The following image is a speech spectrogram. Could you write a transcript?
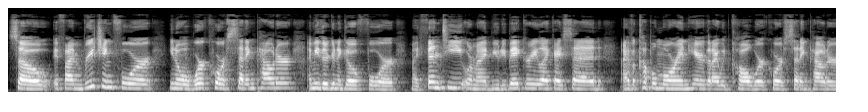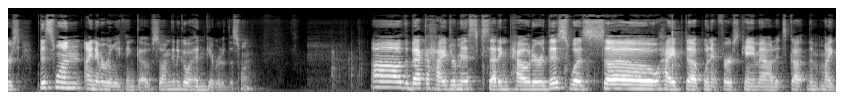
So if I'm reaching for, you know, a workhorse setting powder, I'm either going to go for my Fenty or my Beauty Bakery, like I said. I have a couple more in here that I would call workhorse setting powders. This one I never really think of, so I'm going to go ahead and get rid of this one. Oh, the Becca Hydra Mist setting powder. This was so hyped up when it first came out. It's got the my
